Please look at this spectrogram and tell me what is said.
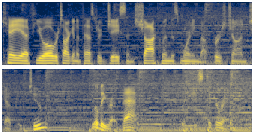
KFUO. We're talking to Pastor Jason Schockman this morning about 1 John chapter 2. We'll be right back. Please stick around.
